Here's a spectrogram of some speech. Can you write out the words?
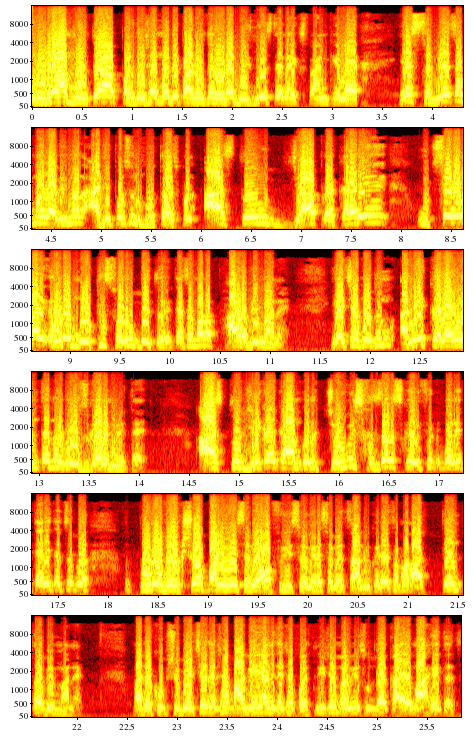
एवढ्या मूर्त्या परदेशामध्ये पाठवतो एवढा बिझनेस त्याने एक्सपांड केलाय या सगळ्याचा मला अभिमान आधीपासून होताच पण आज तो ज्या प्रकारे उत्सवाला एवढं मोठं स्वरूप देतोय त्याचा मला फार अभिमान आहे. याच्यामधून अनेक कलावंतांना रोजगार मिळत आहेत आज तो जे काय काम करतो चोवीस हजार स्क्वेअर फीटमध्ये त्याने त्याचं पूर्ण वर्कशॉप आणि हे सगळं ऑफिस वगैरे सगळं चालू केलं याचा मला अत्यंत अभिमान आहे. माझ्या खूप शुभेच्छा त्याच्यामागे आणि त्याच्या पत्नीच्या मागे सुद्धा कायम आहेतच.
